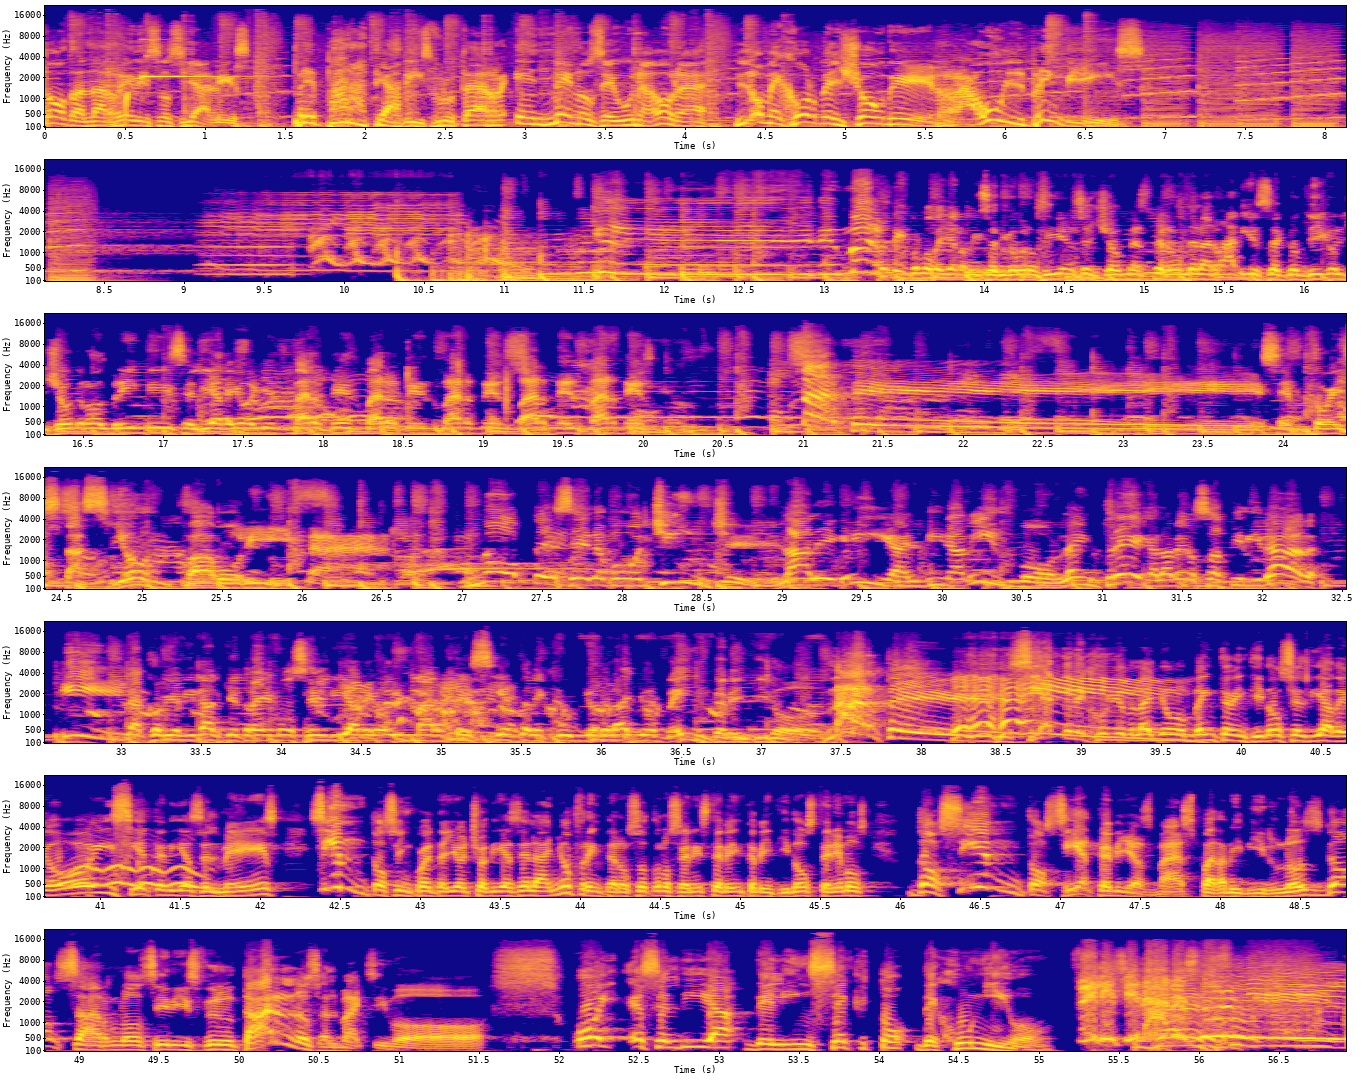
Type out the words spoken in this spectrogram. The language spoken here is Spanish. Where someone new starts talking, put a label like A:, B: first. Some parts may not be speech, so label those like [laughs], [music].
A: todas las redes sociales. Prepárate a disfrutar en menos de una hora lo mejor del show de Raúl Brindis. Por la mañana, mis amigos, buenos días. El show más perrón de la radio está contigo. El show de Raúl Brindis. El día de hoy es martes, martes, martes, martes, martes. Martes en tu estación favorita. Nótese el bochinche, la alegría, el dinamismo, la entrega, la versatilidad y la cordialidad que traemos el día de hoy, martes 7 de junio del año 2022. ¡Martes! [laughs] 7 de junio del año 2022, el día de hoy, 7 días del mes, 158 días del año. Frente a nosotros en este 2022 tenemos 207 días más para vivirlos, gozarlos y disfrutarlos al máximo. Hoy es el día del insecto de junio.
B: ¡Felicidades,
